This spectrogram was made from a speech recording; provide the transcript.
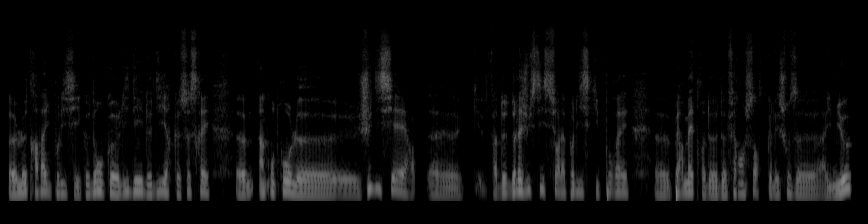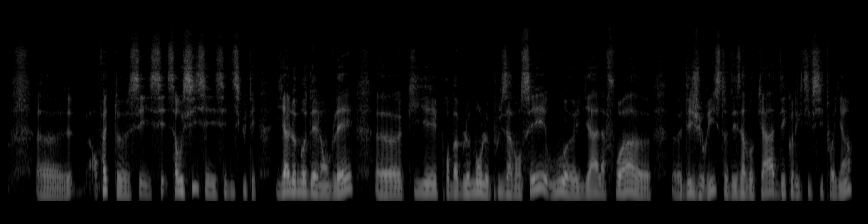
le travail policier, que donc euh, l'idée de dire que ce serait euh, un contrôle euh, judiciaire, euh, de, la justice sur la police qui pourrait euh, permettre de, faire en sorte que les choses euh, aillent mieux, euh, en fait, ça aussi, c'est, discuté. Il y a le modèle anglais qui est probablement le plus avancé, où il y a à la fois des juristes, des avocats, des collectifs citoyens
